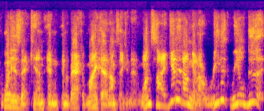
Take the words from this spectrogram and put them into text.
what is that, Ken? And in the back of my head, I'm thinking that once I get it, I'm going to read it real good.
